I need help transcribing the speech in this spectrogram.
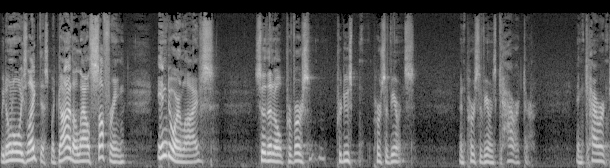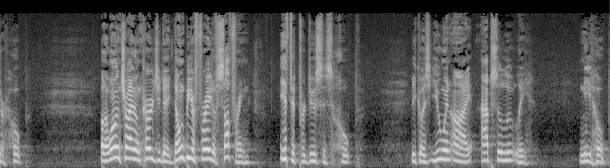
We don't always like this, but God allows suffering into our lives so that it'll perverse, produce perseverance, and perseverance, character, and character, hope. But I want to try to encourage you today don't be afraid of suffering if it produces hope. because you and I absolutely need hope.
